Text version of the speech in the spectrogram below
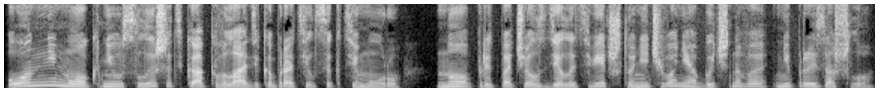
Он не мог не услышать, как Владик обратился к Тимуру, но предпочел сделать вид, что ничего необычного не произошло.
